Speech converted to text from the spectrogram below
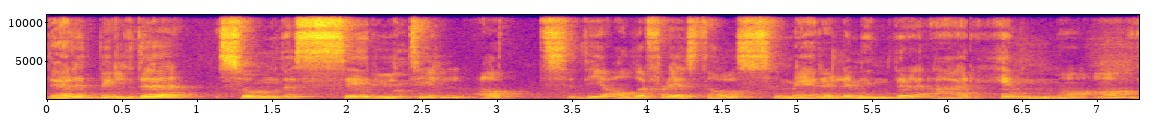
Det er et bilde som det ser ut til at de aller fleste av oss mer eller mindre er hemma av.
